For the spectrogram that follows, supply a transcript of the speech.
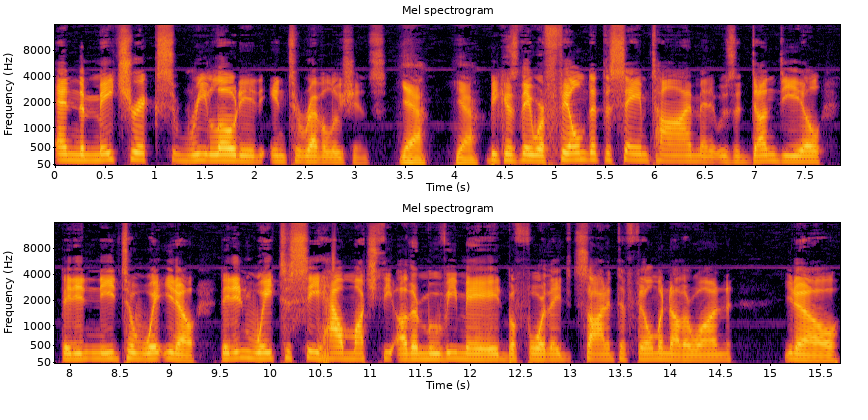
and The Matrix Reloaded into Revolutions. yeah, yeah, because they were filmed at the same time and it was a done deal. They didn't need to wait, you know, they didn't wait to see how much the other movie made before they decided to film another one. You know,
